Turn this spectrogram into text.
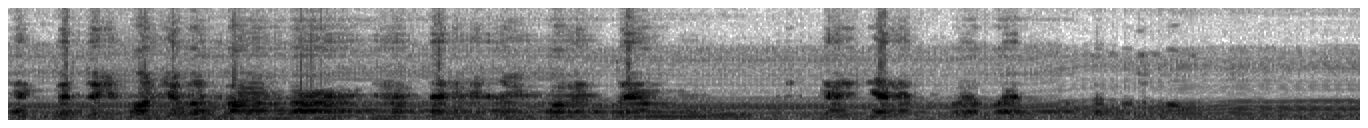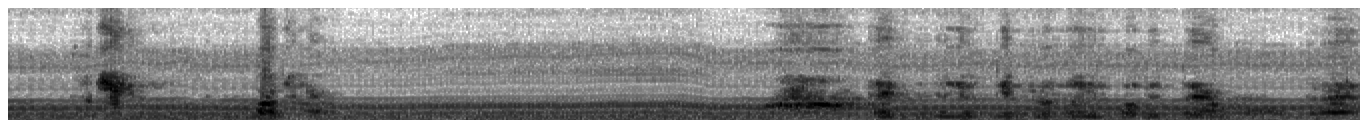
Jakby coś bądź go dzwonił na, na serwie, to mi powiedz, to ja mu pierdzielę swoje błędy na tego szkoły. Z kim? Z Pączkiem. Jakby odpieprzył, to mi powiedz, to ja mu grę.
